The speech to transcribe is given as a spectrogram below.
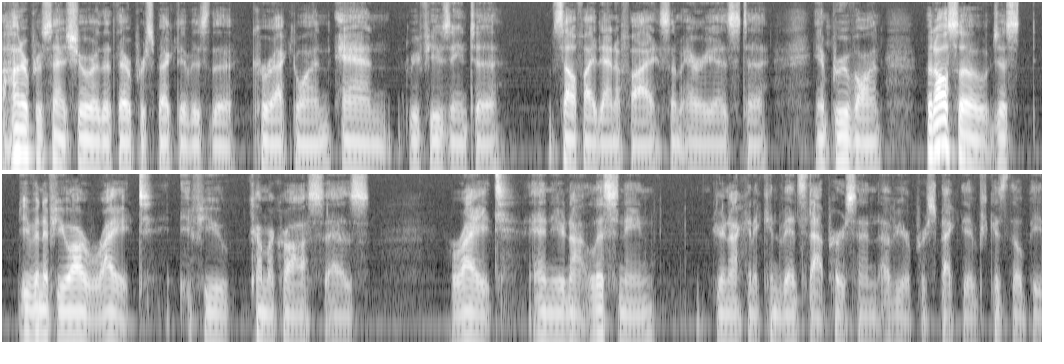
100% sure that their perspective is the correct one and refusing to self-identify some areas to improve on. But also just even if you are right, if you come across as right and you're not listening, you're not going to convince that person of your perspective because they'll be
